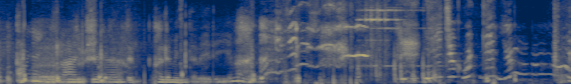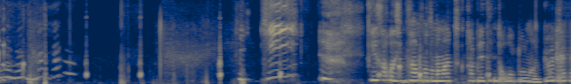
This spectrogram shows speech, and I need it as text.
Al bakalım. Güzel. Dur şöyle de kalemini de vereyim. Çok mutluyum. Neyse ablacığım tamam o zaman artık tabletinde olduğuna göre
